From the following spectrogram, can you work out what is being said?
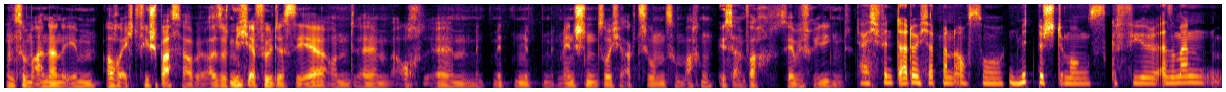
und zum anderen eben auch echt viel Spaß habe. Also mich erfüllt das sehr und ähm, auch ähm, mit, mit, mit, mit Menschen solche Aktionen zu machen, ist einfach sehr befriedigend. Ja, ich finde, dadurch hat man auch so ein Mitbestimmungsgefühl. Also man,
